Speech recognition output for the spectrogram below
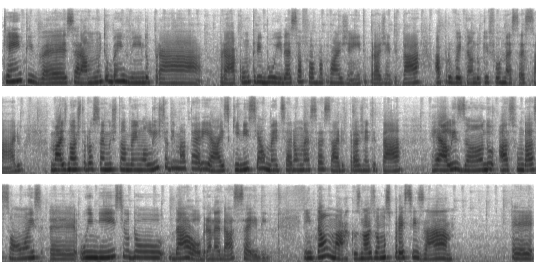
quem tiver será muito bem-vindo para para contribuir dessa forma com a gente, para a gente estar tá aproveitando o que for necessário mas nós trouxemos também uma lista de materiais que inicialmente serão necessários para a gente estar tá realizando as fundações, é, o início do, da obra, né, da sede. Então, Marcos, nós vamos precisar é,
